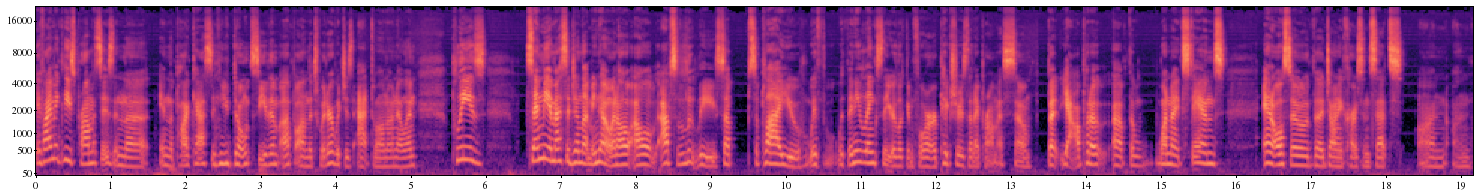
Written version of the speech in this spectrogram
if i make these promises in the in the podcast and you don't see them up on the twitter which is at dwell on ellen please send me a message and let me know and I'll, I'll absolutely sup- supply you with with any links that you're looking for or pictures that I promise. So, but yeah, I'll put up, up the one night stands and also the Johnny Carson sets on on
